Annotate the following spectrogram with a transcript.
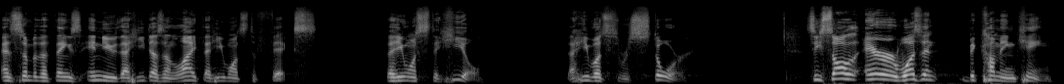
and some of the things in you that he doesn't like that he wants to fix, that he wants to heal, that he wants to restore. See, Saul's error wasn't becoming king.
